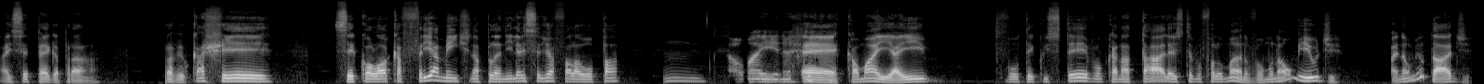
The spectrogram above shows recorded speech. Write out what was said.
Aí você pega pra, pra ver o cachê. Você coloca friamente na planilha, aí você já fala, opa. Hum, Calma aí, né? é, calma aí. Aí voltei com o Estevão, com a Natália. O Estevão falou, mano, vamos na humilde. Vai na humildade.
